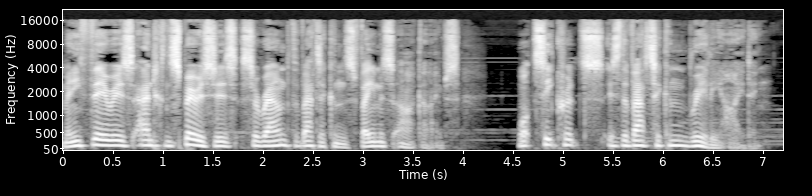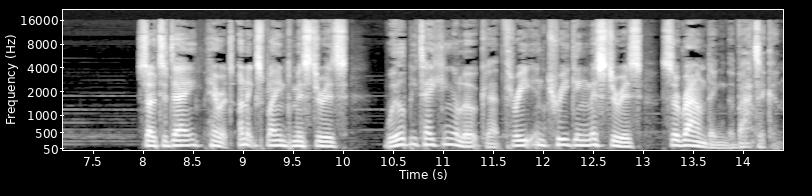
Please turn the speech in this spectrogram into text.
many theories and conspiracies surround the Vatican's famous archives. What secrets is the Vatican really hiding? So today, here at Unexplained Mysteries, we'll be taking a look at three intriguing mysteries surrounding the Vatican.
